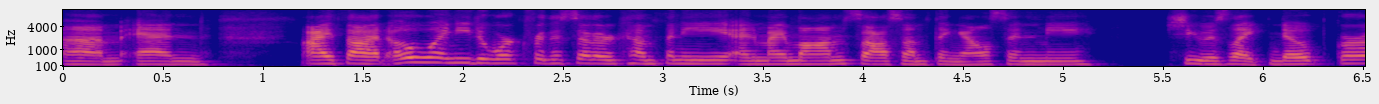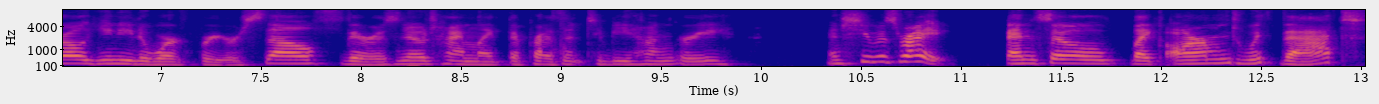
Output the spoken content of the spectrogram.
Um, and I thought, oh, I need to work for this other company. And my mom saw something else in me. She was like, nope, girl, you need to work for yourself. There is no time like the present to be hungry. And she was right. And so, like, armed with that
